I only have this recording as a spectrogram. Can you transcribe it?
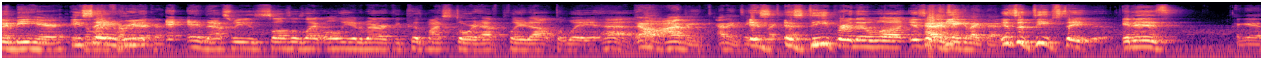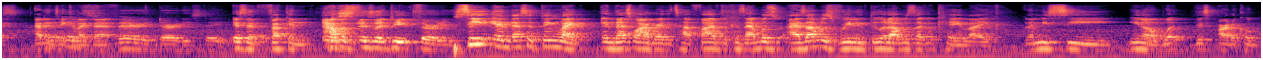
say- even be here. He's saying read it, and, and that's what he's also like only in America because my story have played out the way it has. No, I didn't. I didn't take it's it like it's deeper than what. It's I a didn't deep, take it like that. It's a deep statement. It is. I guess I didn't take it like It's that. Very dirty statement. It's a fucking. I was it's a deep thirties. See, and that's the thing, like, and that's why I read the top five because I was, as I was reading through it, I was like, okay, like, let me see, you know, what this article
